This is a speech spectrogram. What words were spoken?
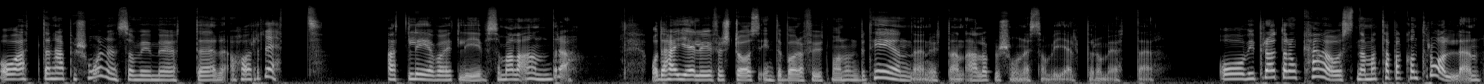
och att den här personen som vi möter har rätt att leva ett liv som alla andra. Och det här gäller ju förstås inte bara för utmanande beteenden utan alla personer som vi hjälper och möter. Och vi pratar om kaos när man tappar kontrollen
